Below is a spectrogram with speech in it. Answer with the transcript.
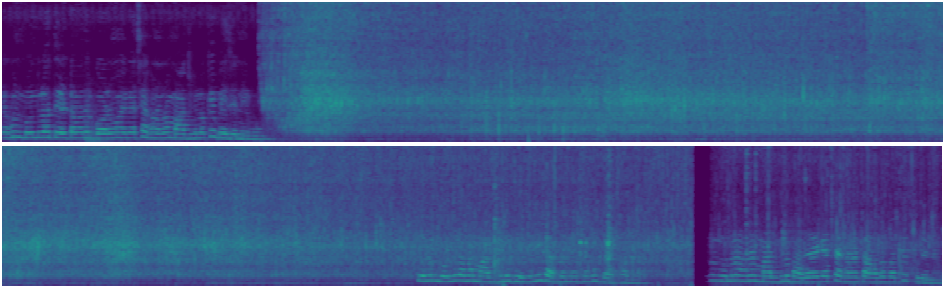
দেখুন বন্ধুরা, তেলটা আমাদের গরম হয়ে গেছে, এখন আমরা মাছগুলোকে ভেজে নেব। চলুন বন্ধুরা, আমরা মাছগুলো ভেজে নিই, তারপর আমি আপনাকে দেখাবো। দেখুন বন্ধুরা, আমাদের মাছগুলো ভাজা হয়ে গেছে, এখন একটা আলাদা পাত্রে তুলে নেব।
